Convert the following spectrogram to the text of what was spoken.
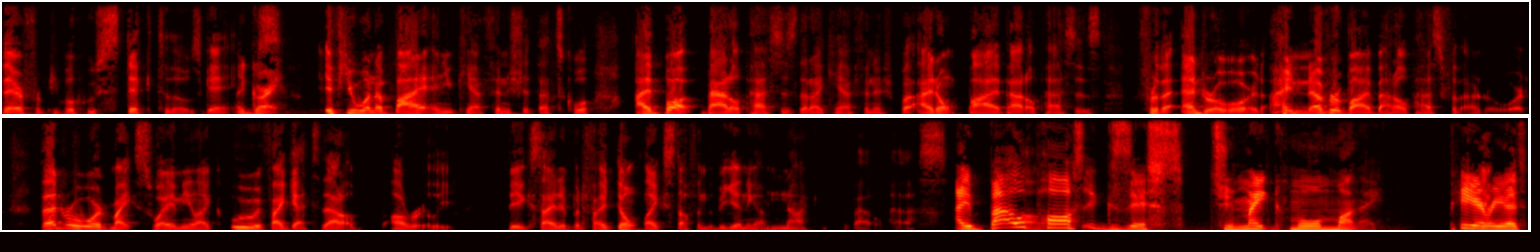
there for people who stick to those games. Agree. If you want to buy it and you can't finish it, that's cool. I bought battle passes that I can't finish, but I don't buy battle passes for the end reward. I never buy battle pass for the end reward. The end reward might sway me like, ooh, if I get to that, I'll I'll really be excited. But if I don't like stuff in the beginning, I'm not going to battle pass. A battle Um, pass exists to make more money. Period.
